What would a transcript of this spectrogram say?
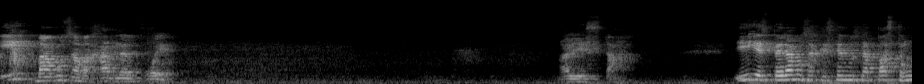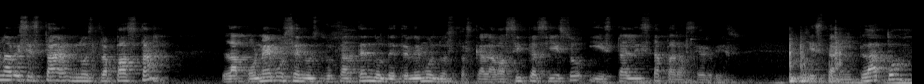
Y vamos a bajarle al fuego. Ahí está. Y esperamos a que esté nuestra pasta. Una vez está nuestra pasta, la ponemos en nuestro sartén donde tenemos nuestras calabacitas y eso, y está lista para servir. Aquí está mi plato.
